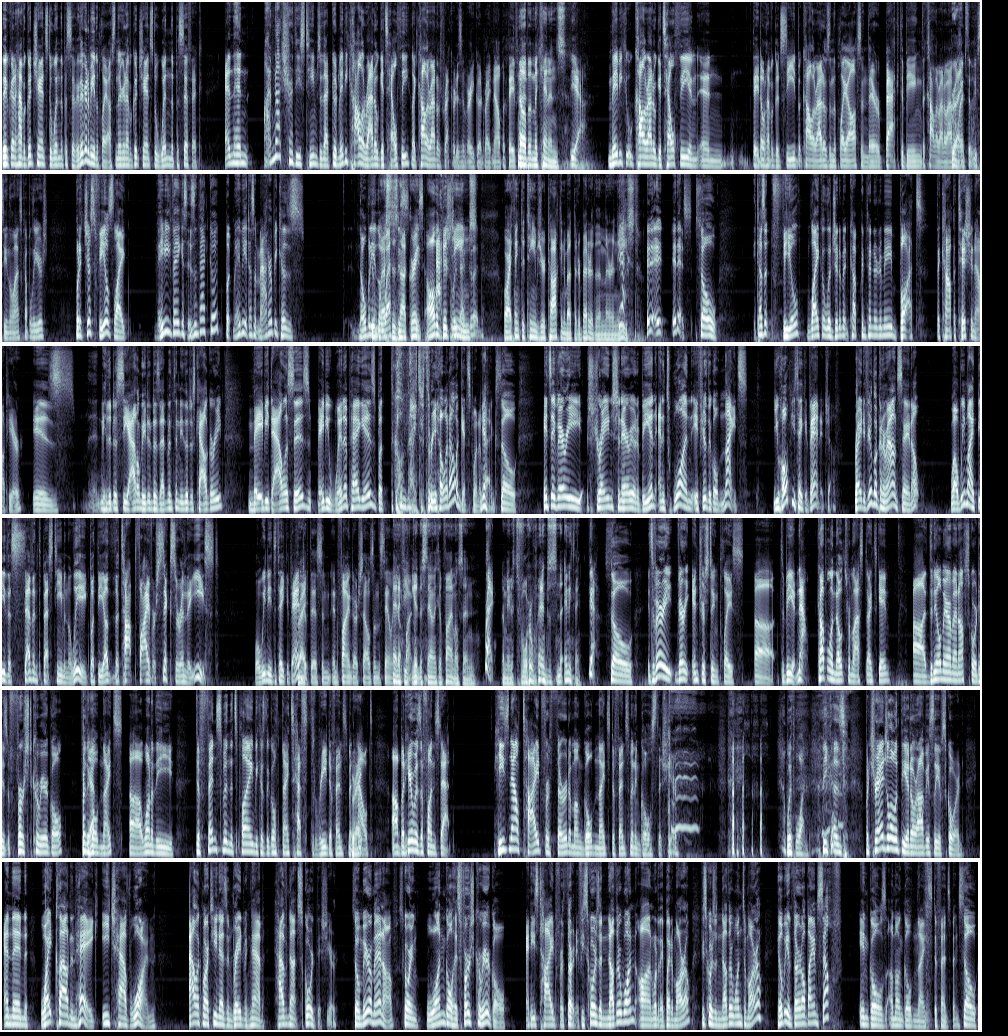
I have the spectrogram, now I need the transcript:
they're going to have a good chance to win the Pacific. They're going to be in the playoffs and they're going to have a good chance to win the Pacific. And then I'm not sure these teams are that good. Maybe Colorado gets healthy. Like Colorado's record isn't very good right now, but they've No, had- but MacKinnon's. yeah. Maybe Colorado gets healthy and, and they don't have a good seed, but Colorado's in the playoffs and they're back to being the Colorado Avalanche that we've seen the last couple of years. But it just feels like maybe Vegas isn't that good, but maybe it doesn't matter because nobody The in the West West, is not great. All the good teams- good. Or I think the teams you're talking about that are better than them are in the Yeah. East. It, it, it is. So it doesn't feel like a legitimate cup contender to me, but the competition out here is neither does Seattle, neither does Edmonton, neither does Calgary. Maybe Dallas is, maybe Winnipeg is, but the Golden Knights are 3 0 0 against Winnipeg. So it's a very strange scenario to be in. And it's one, if you're the Golden Knights, you hope you take advantage of, right? If you're looking around saying, oh, well, we might be the seventh best team in the league, but the other, the top five or six are in the East. Well, we need to take advantage Right. of this and, and find ourselves in the Stanley and Cup And if you final. get in the Stanley Cup Finals, then right. I mean, it's four wins, it's anything. Yeah. So it's a very, very interesting place uh, to be in. Now, couple of notes from last night's game. Uh, Daniil Miromanov scored his first career goal for the Yep. Golden Knights. Uh, one of the defensemen that's playing because the Golden Knights have three defensemen Right. out. Uh, but here was a fun stat. He's now tied for third among Golden Knights defensemen in goals this year. with one because Pietrangelo and Theodore obviously have scored, and then Whitecloud and Hague each have one. Alec Martinez and Brayden McNabb have not scored this year. So Miromanov scoring one goal, his first career goal, and he's tied for third. If he scores another one on what do they play tomorrow? If he scores another one tomorrow, he'll be in third all by himself in goals among Golden Knights defensemen. So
